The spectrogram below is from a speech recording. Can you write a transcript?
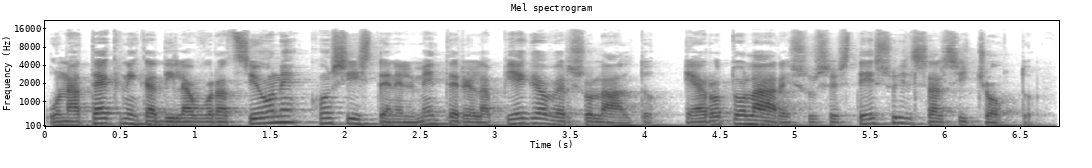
Una tecnica di lavorazione consiste nel mettere la piega verso l'alto e arrotolare su se stesso il salsicciotto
